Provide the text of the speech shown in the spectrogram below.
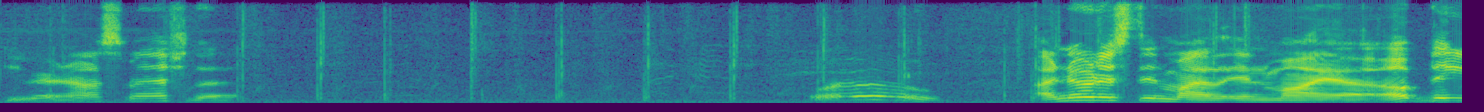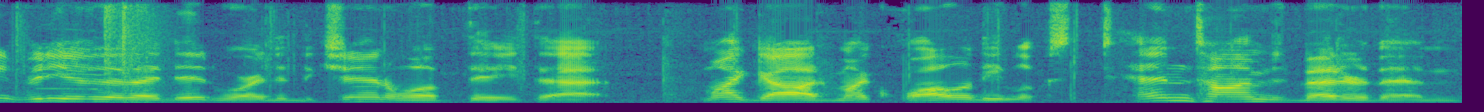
You better not smash that. Whoa! I noticed in my in my uh, update video that I did, where I did the channel update, that my God, my quality looks ten times better than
